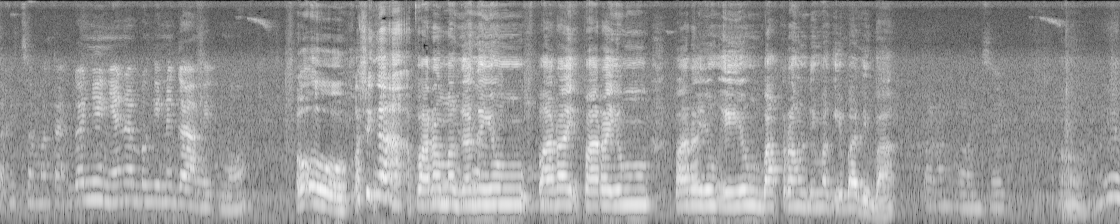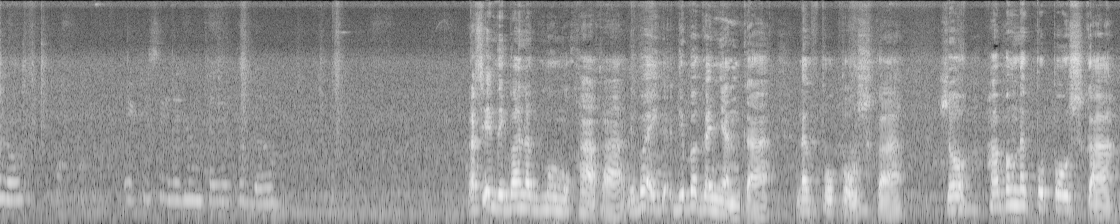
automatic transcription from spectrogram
Sakit sa mata. Ganyan yan, habang ginagamit mo. Oo, kasi nga para magano yung para para yung para yung iyong background di mag-iba, di ba? Parang concert. Oh, ayan oh. Eh, kasi din yung talikod, oh. Kasi di ba nagmumukha ka? Di ba di ba ganyan ka? Nagpo-post ka. So, habang nagpo-post ka,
